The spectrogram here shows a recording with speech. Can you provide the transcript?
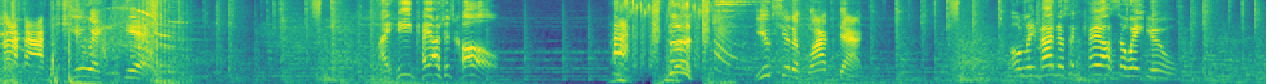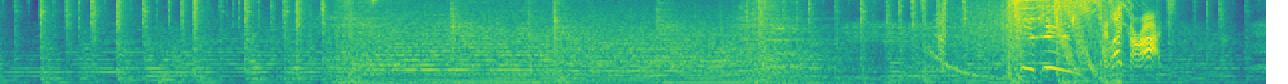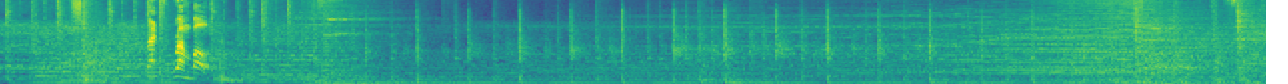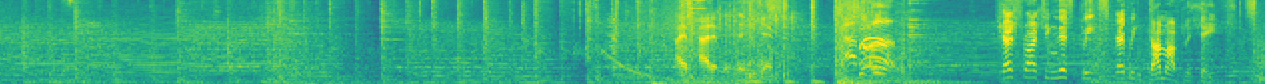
Haha, you shit! I heed Chaos's call! Ha! You should have blocked that. Only madness and chaos await you! Let's rumble! I've had it with this shit. Just watching this beat scraping gum off the seats.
